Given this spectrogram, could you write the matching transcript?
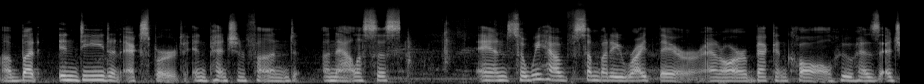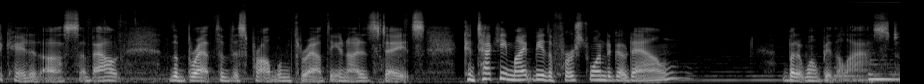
uh, but indeed an expert in pension fund analysis. And so we have somebody right there at our beck and call who has educated us about the breadth of this problem throughout the United States. Kentucky might be the first one to go down, but it won't be the last.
